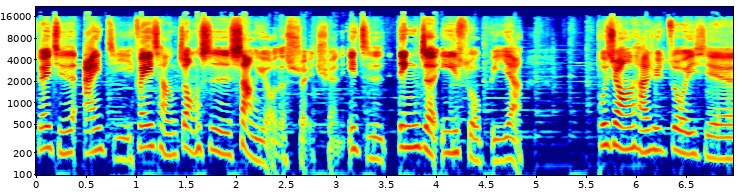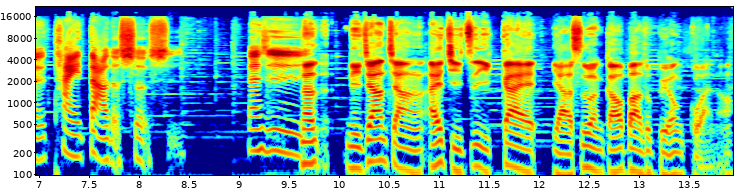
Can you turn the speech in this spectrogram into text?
所以其实埃及非常重视上游的水权，一直盯着伊索比亚，不希望他去做一些太大的设施。但是，那你这样讲，埃及自己盖亚斯文高坝都不用管啊？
